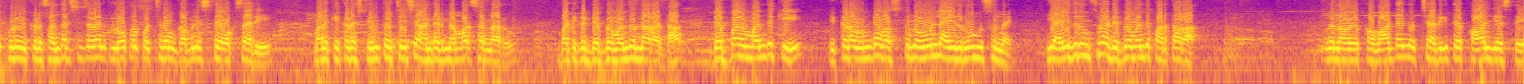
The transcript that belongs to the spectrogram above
ఇప్పుడు ఇక్కడ సందర్శించడానికి లోపలికి వచ్చినాం. గమనిస్తే ఒకసారి మనకి ఇక్కడ స్ట్రెంత్ వచ్చేసి హండ్రెడ్ మెంబర్స్ అన్నారు. బట్ ఇక్కడ డెబ్బై మంది ఉన్నారట. డెబ్బై మందికి ఇక్కడ ఉండే వస్తువులు ఓన్లీ ఐదు రూమ్స్ ఉన్నాయి. ఈ ఐదు రూమ్స్లో డెబ్బై మంది పడతారా? వీళ్ళ యొక్క వార్డెన్ వచ్చి అడిగితే కాల్ చేస్తే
